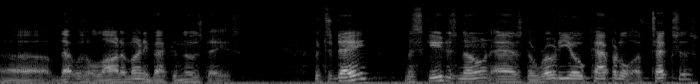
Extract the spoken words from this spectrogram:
Uh, that was a lot of money back in those days. But today, Mesquite is known as the rodeo capital of Texas,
